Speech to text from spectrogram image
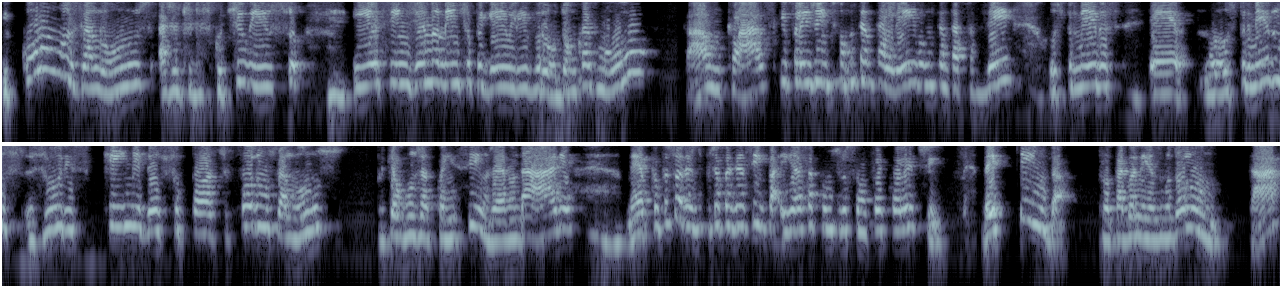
E com os alunos, a gente discutiu isso, e assim, ingenuamente eu peguei o livro Dom Casmurro, tá? um clássico, e falei, gente, vamos tentar ler, vamos tentar fazer. Os primeiros, é, os primeiros júris, quem me deu suporte foram os alunos, porque alguns já conheciam, já eram da área, né? Professora, a gente podia fazer assim, e essa construção foi coletiva. Daí, pimba, protagonismo do aluno, tá?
